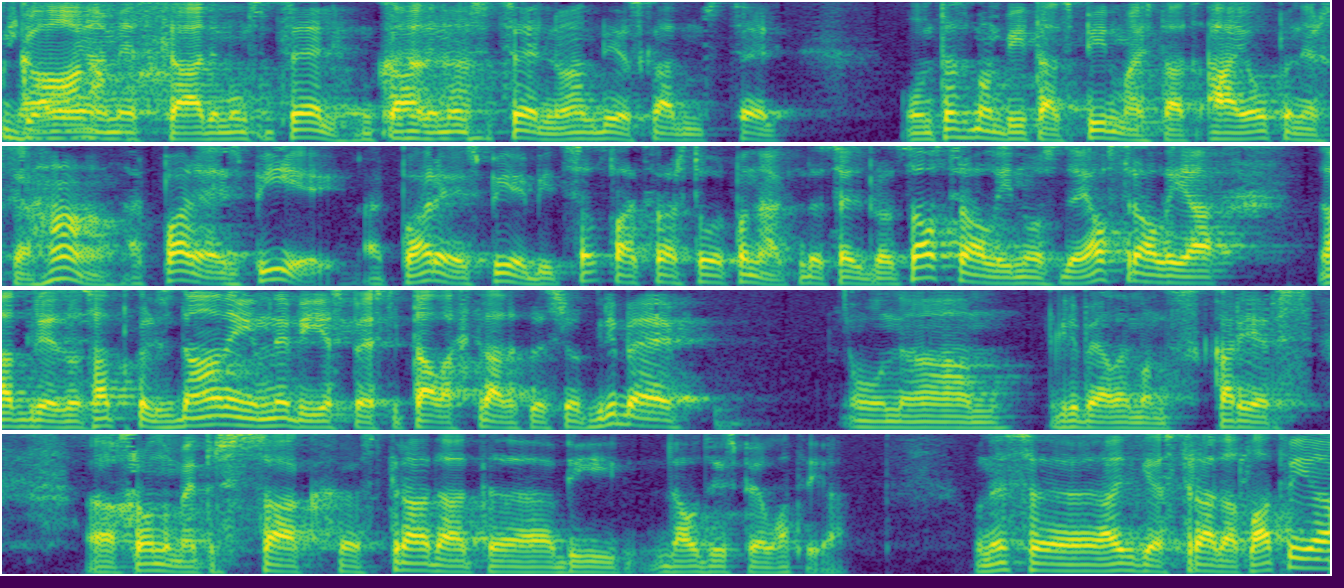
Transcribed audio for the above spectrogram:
gājāmies, kādi mums ir ceļi, un kādi jā, mums ir ceļi, no akdievas, kādi mums ir ceļi. Un tas man bija tāds pirmais tāds eye-openers, ka ar pareizu pieeju, ar pareizu pieeju bija tas atslēgas vārds, to panākt. Tad es aizbraucu uz Austrāliju, nosudēju Austrālijā, atgriezos atpakaļ uz Dāniju, nebija iespējas tur tālāk strādāt, kur es ļoti gribēju. Un um, gribēju, lai mans karjeras uh, chronometrs sāk uh, strādāt, uh, bija daudz iespēju Latvijā. Un es uh, aizgāju strādāt Latvijā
